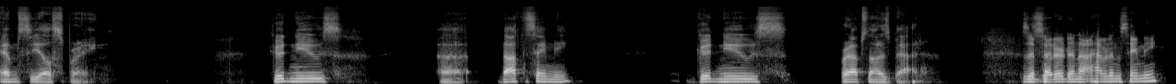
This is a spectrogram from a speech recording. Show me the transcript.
MCL sprain. Good news, uh, not the same knee. Good news, perhaps not as bad. Is it So- better to not have it in the same knee?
